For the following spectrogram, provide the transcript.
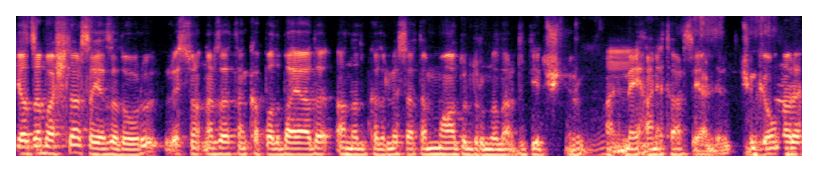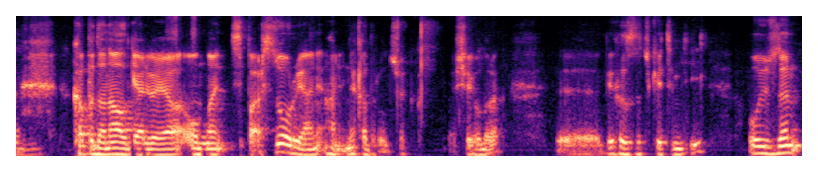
yaza başlarsa yaza doğru restoranlar zaten kapalı bayağı da anladığım kadarıyla zaten mağdur durumdalardı diye düşünüyorum. Hani meyhane tarzı yerlerin. Çünkü onlara kapıdan al gel veya online sipariş zor yani. Hani ne kadar olacak şey olarak. Ee, bir hızlı tüketim değil. O yüzden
